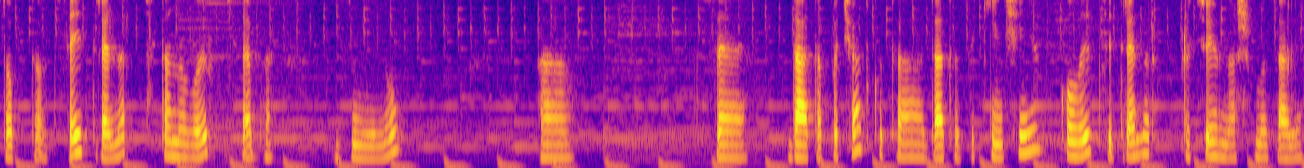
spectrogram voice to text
Тобто цей тренер встановив у себе зміну. Е, це дата початку та дата закінчення, коли цей тренер працює в нашому залі.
